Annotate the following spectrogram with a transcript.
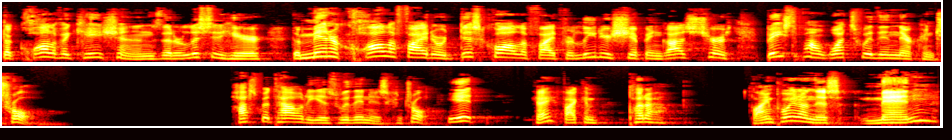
the qualifications that are listed here, the men are qualified or disqualified for leadership in God's church based upon what's within their control. Hospitality is within his control. It, okay, if I can put a fine point on this, men,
